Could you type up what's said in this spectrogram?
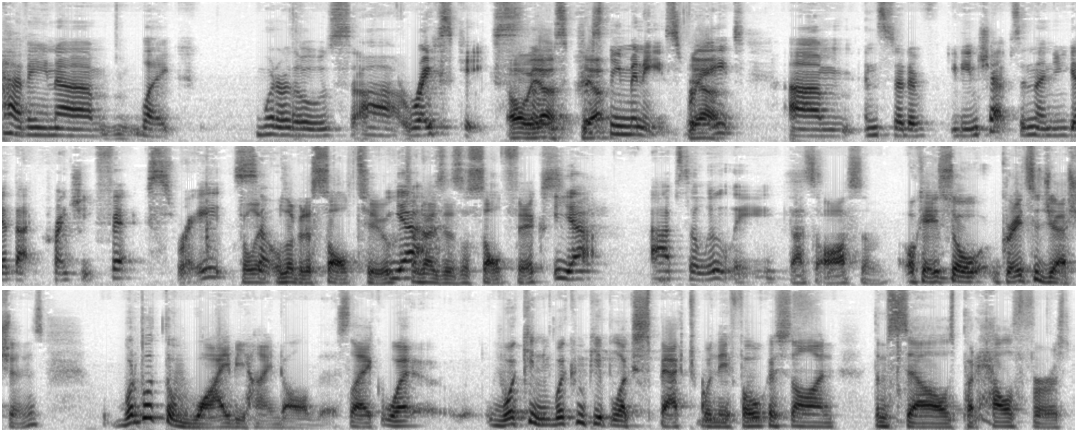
having um, like what are those uh, rice cakes? Oh, yeah, crispy minis, Yeah. right? Um, instead of eating chips, and then you get that crunchy fix, right? a little, a little bit of salt too. Yeah. Sometimes it's a salt fix. yeah, absolutely. That's awesome. Okay, so great suggestions. What about the why behind all of this? Like what what can what can people expect when they focus on themselves, put health first?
